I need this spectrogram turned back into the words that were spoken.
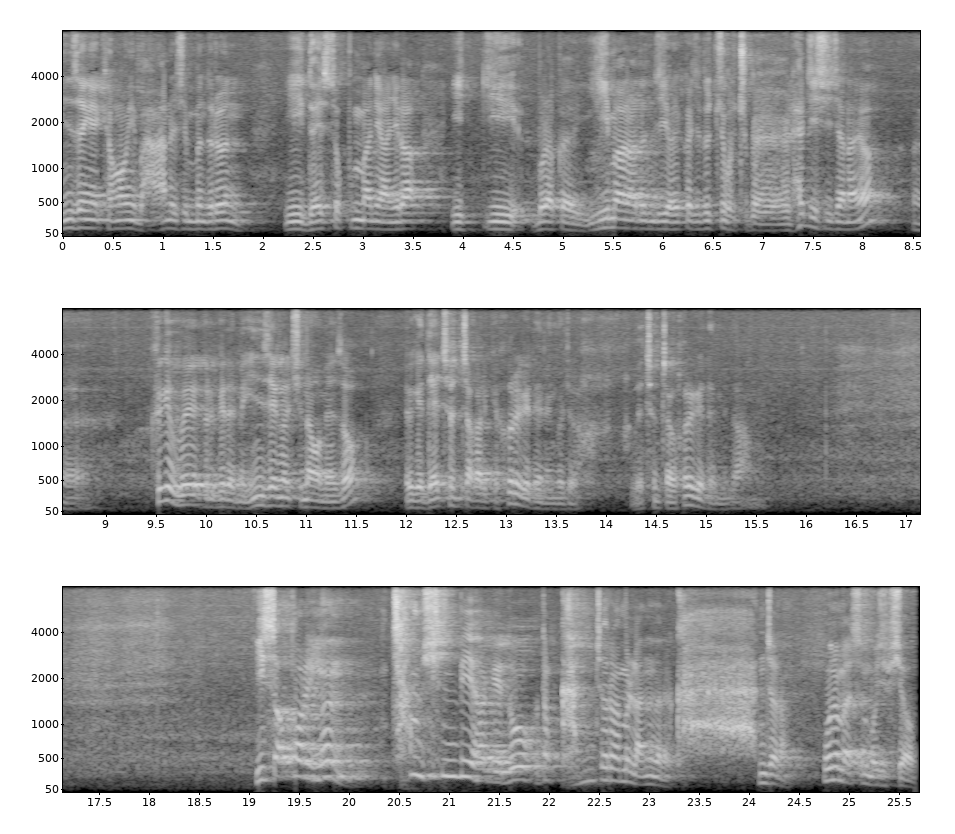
인생의 경험이 많으신 분들은 이 뇌 속뿐만이 아니라 이, 이 뭐랄까 이마라든지 여기까지도 쭈글쭈글해지시잖아요. 예. 그게 왜 그렇게 되면 인생을 지나오면서 여기 내천자가 이렇게 흐르게 되는 거죠. 내천자가 흐르게 됩니다. 이 서퍼링은 참 신비하게도 어떤 간절함을 낳는다. 간절함. 오늘 말씀 보십시오.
